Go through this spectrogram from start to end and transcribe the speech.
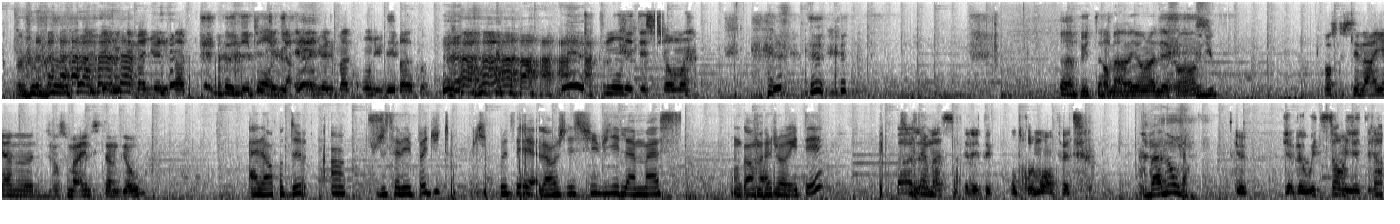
J'étais le Emmanuel, Ma- Le débat, j'étais regarde. le Emmanuel Macron du débat, quoi. Tout le monde était sur moi. Ah putain. Marion, la défense. Du coup, je pense que c'est Mariam. euh, Je pense que Mariam c'était un loup-garou. Alors, de 1, je savais pas du tout qui votait. Alors, j'ai suivi la masse donc en majorité. Bah, la masse, elle était contre moi, en fait. Bah non. J'avais Whitstorm, il était là.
